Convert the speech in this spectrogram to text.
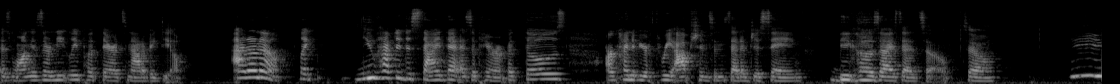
as long as they're neatly put there, it's not a big deal. I don't know. Like you have to decide that as a parent, but those are kind of your three options instead of just saying because I said so. So, eh,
